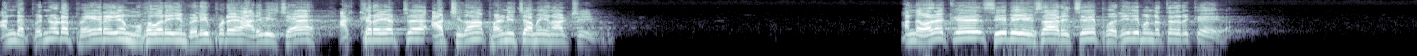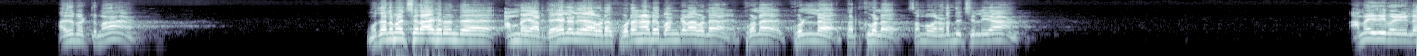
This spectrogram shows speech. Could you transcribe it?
அந்த பெண்ணோட பெயரையும் முகவரையும் வெளிப்படைய அறிவிச்ச அக்கறையற்ற ஆட்சி தான் பழனிசாமியின் ஆட்சி. அந்த வழக்கு சிபிஐ விசாரிச்சு இப்போ நீதிமன்றத்தில் இருக்கு. அது மட்டுமா? முதலமைச்சராக இருந்த அம்மையார் ஜெயலலிதாவோட கொடநாடு பங்களாவோட கொலை கொள்ள தற்கொலை சம்பவம் நடந்துச்சு இல்லையா? அமைதி வழியில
